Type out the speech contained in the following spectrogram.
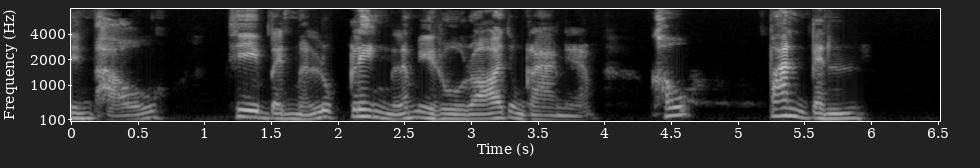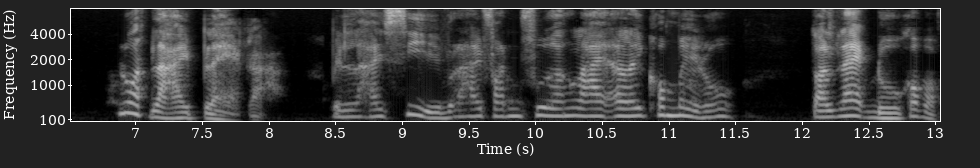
ดินเผาที่เป็นเหมือนลูกกลิ้ง แล้วมีรูร้อยตรงกลางเนี่ยครับเขาปั้นเป็นลวดลายแปลกอะ่ะ เป็นลายซี่ลายฟันเฟืองลายอะไรก็ไม่รู้ ตอนแรกดูก็บอก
